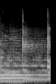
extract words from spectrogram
you.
